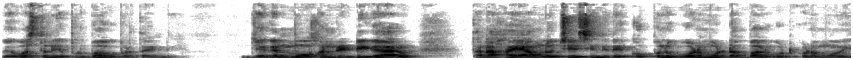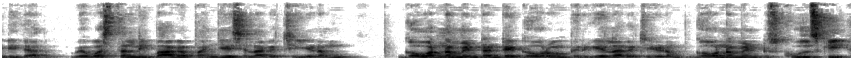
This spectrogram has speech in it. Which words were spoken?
వ్యవస్థలు ఎప్పుడు బాగుపడతాయండి? జగన్మోహన్ రెడ్డి గారు తన హయాంలో చేసింది ఇదే గొప్పలు పోవడమో డబ్బాలు కొట్టుకోవడమో ఇది కాదు. వ్యవస్థల్ని బాగా పనిచేసేలాగా చేయడము గవర్నమెంట్ అంటే గౌరవం పెరిగేలాగా చేయడం గవర్నమెంట్ స్కూల్స్కి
